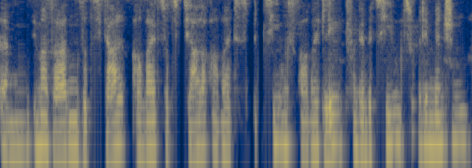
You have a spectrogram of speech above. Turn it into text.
ähm, immer sagen, Sozialarbeit, soziale Arbeit Beziehungsarbeit, lebt von der Beziehung zu den Menschen.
